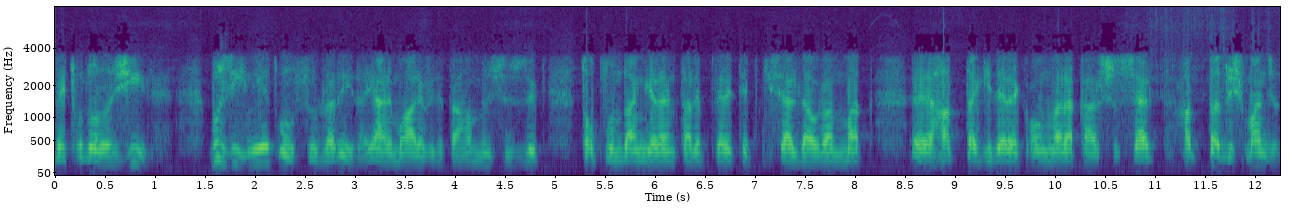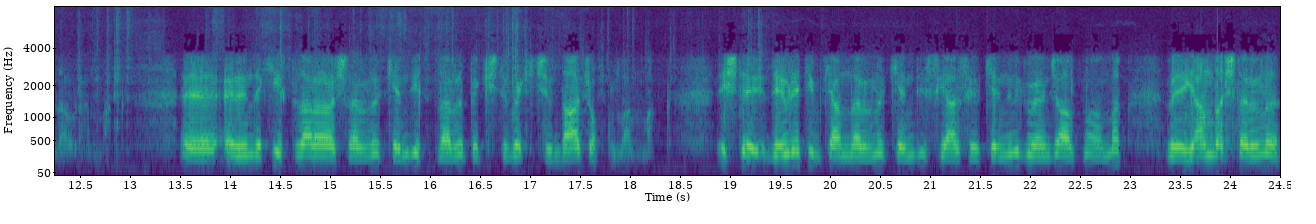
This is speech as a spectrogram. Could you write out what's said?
metodolojiyle bu zihniyet unsurlarıyla yani muhalefete tahammülsüzlük, toplumdan gelen taleplere tepkisel davranmak, e, hatta giderek onlara karşı sert, hatta düşmanca davranmak. E, elindeki iktidar araçlarını kendi iktidarını pekiştirmek için daha çok kullanmak. İşte devlet imkanlarını kendi siyaset, kendini güvence altına almak ve yandaşlarını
